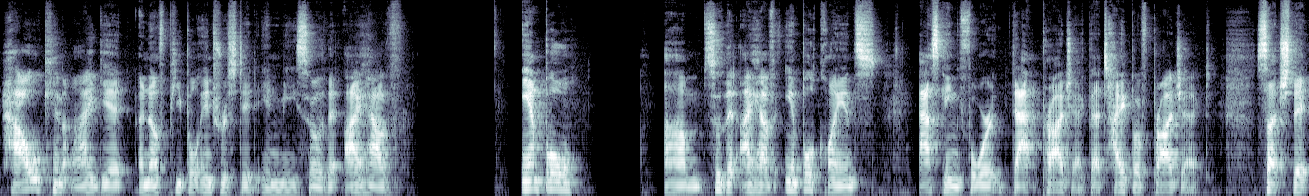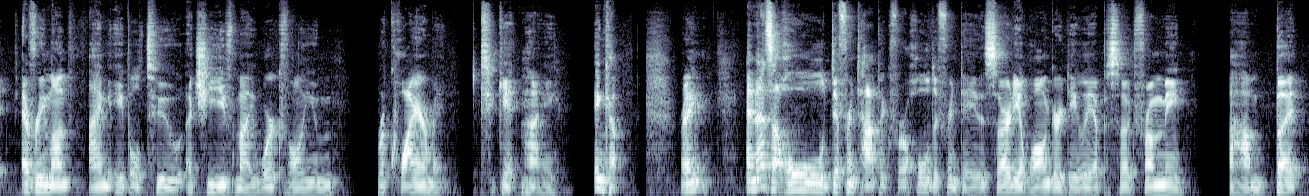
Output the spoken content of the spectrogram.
how can I get enough people interested in me so that I have ample, um, so that I have ample clients asking for that project, that type of project such that every month I'm able to achieve my work volume requirement to get my income, right? And that's a whole different topic for a whole different day. This is already a longer daily episode from me. Um, but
